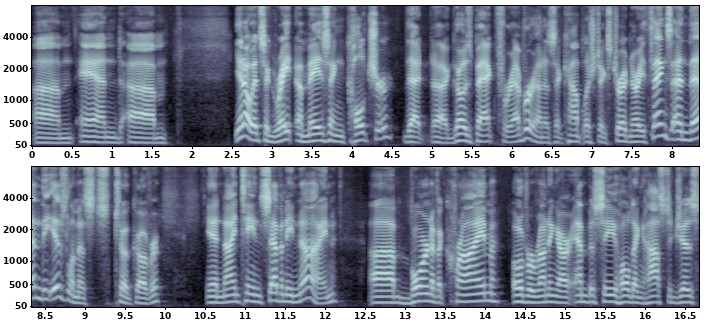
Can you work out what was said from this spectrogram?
Um, and um, you know, it's a great, amazing culture that uh, goes back forever and has accomplished extraordinary things. And then the Islamists took over in 1979, uh, born of a crime, overrunning our embassy, holding hostages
